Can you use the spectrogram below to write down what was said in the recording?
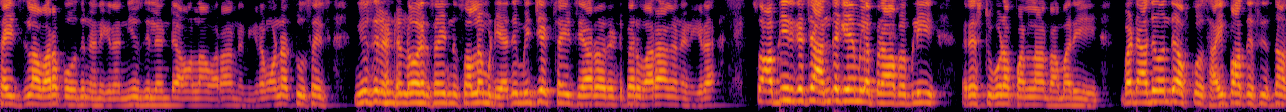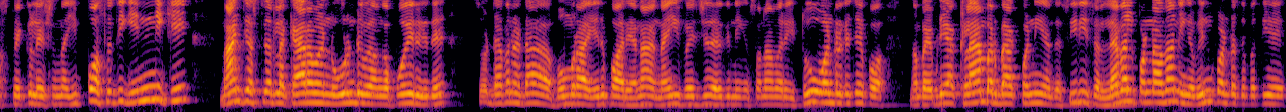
சைட்ஸ்லாம் வரப்போகுதுன்னு நினைக்கிறேன். நியூசிலாண்டு அவன்லாம் வரான்னு நினைக்கிறேன். One or two sides New Zealand lower சைடுன்னு சொல்ல முடியாது. மிட்ஜெட் சைட்ஸ் யாரோ ரெண்டு பேர் வராங்கன்னு நினைக்கிறேன். ஸோ அப்படி இருக்கச்சு அந்த கேமில் ப்ராபப்ளி ரெஸ்ட் கூட பண்ணலான்ற மாதிரி. பட் அது வந்து அஃப்கோர்ஸ் ஹைபாத்தசிஸ் தான் ஸ்பெகுலேஷன் தான். இப்போ ஸ்திதிக்கு இன்னைக்கு மேன்செஸ்டரில் கேரவன் உருண்டு அங்கே போயிருக்குது. ஸோ டெஃபினட்டாக பும்ரா இருப்பார். ஏன்னா நைஃப் எட்ஜில் இருக்கு. நீங்கள் சொன்ன மாதிரி டூ ஒன் இருக்குச்சே. இப்போ நம்ம எப்படியா கிளாம்பர் பேக் பண்ணி அந்த சீரீஸை லெவல் பண்ணால் தான் நீங்கள் வின் பண்ணுறதை பற்றி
